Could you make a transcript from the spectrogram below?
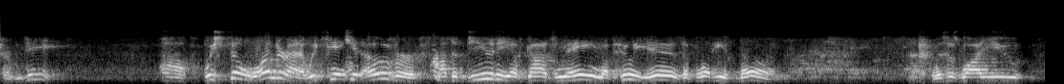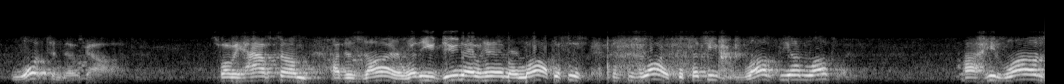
for me? Uh, we still wonder at it. We can't get over uh, the beauty of God's name, of who He is, of what He's done. And this is why you want to know God. That's why we have some uh, desire, whether you do know Him or not. This is this is why. It's because He loves the unlovely. Uh, he loves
